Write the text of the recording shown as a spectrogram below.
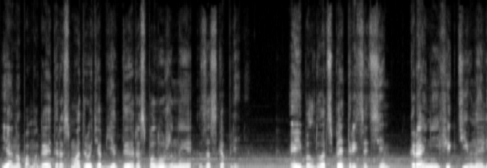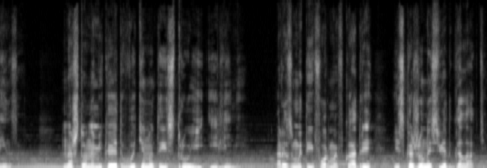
и оно помогает рассматривать объекты, расположенные за скоплением. Able 2537 – крайне эффективная линза, на что намекает вытянутые струи и линии, размытые формы в кадре, искаженный свет галактик,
